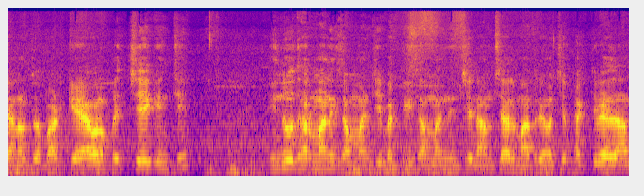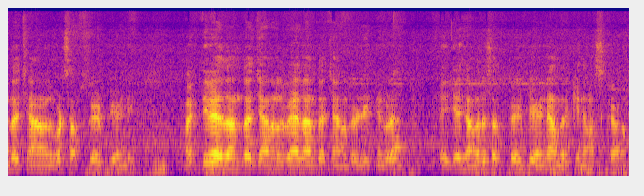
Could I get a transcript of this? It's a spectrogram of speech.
ఛానల్తో పాటు కేవలం ప్రత్యేకించి హిందూ ధర్మానికి సంబంధించి భక్తికి సంబంధించిన అంశాలు మాత్రమే వచ్చే భక్తి వేదాంత ఛానల్ కూడా సబ్స్క్రైబ్ చేయండి. భక్తి వేదాంత ఛానల్ వేదాంత ఛానల్ రెండింటిని కూడా దయచేసి అందరూ సబ్స్క్రైబ్ చేయండి. అందరికీ నమస్కారం.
